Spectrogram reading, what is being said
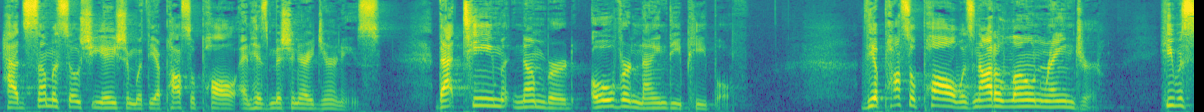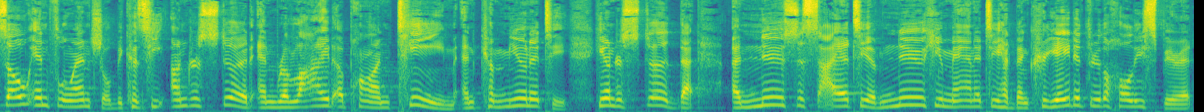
had some association with the apostle Paul and his missionary journeys. That team numbered over 90 people. The Apostle Paul was not a lone ranger. He was so influential because he understood and relied upon team and community. He understood that a new society of new humanity had been created through the Holy Spirit,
